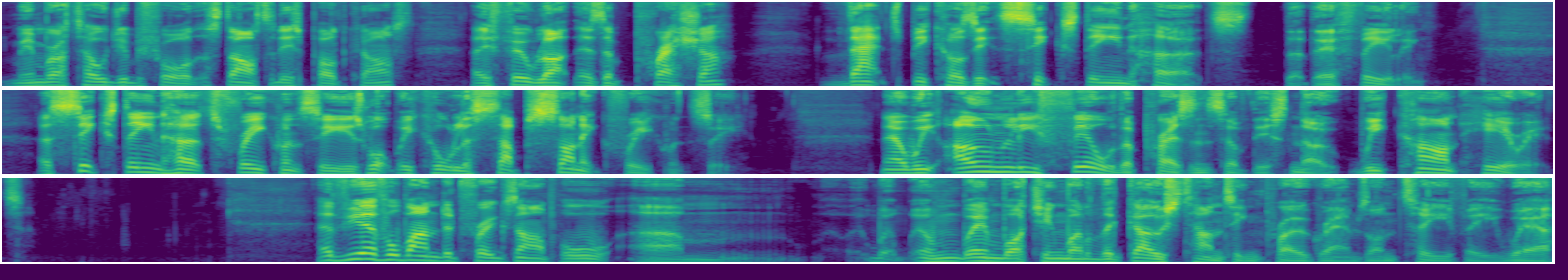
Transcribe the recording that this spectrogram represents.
Remember, I told you before at the start of this podcast, they feel like there's a pressure. That's because it's 16 hertz that they're feeling. A 16 hertz frequency is what we call a subsonic frequency. Now, we only feel the presence of this note, we can't hear it. Have you ever wondered, for example, um, when watching one of the ghost hunting programs on TV, where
